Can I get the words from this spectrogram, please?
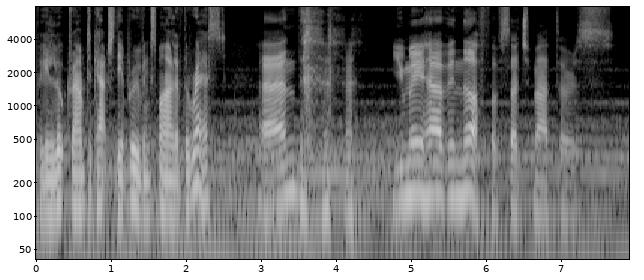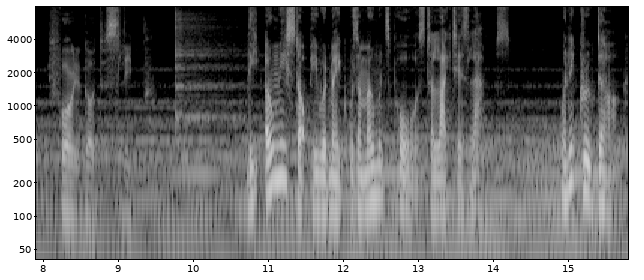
for he looked round to catch the approving smile of the rest. And you may have enough of such matters before you go to sleep. The only stop he would make was a moment's pause to light his lamps. When it grew dark,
